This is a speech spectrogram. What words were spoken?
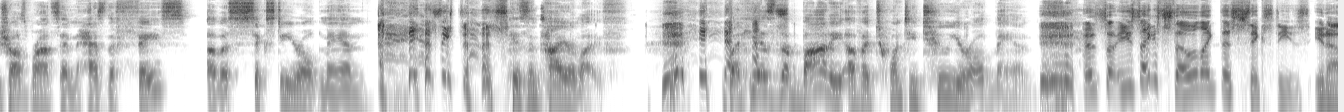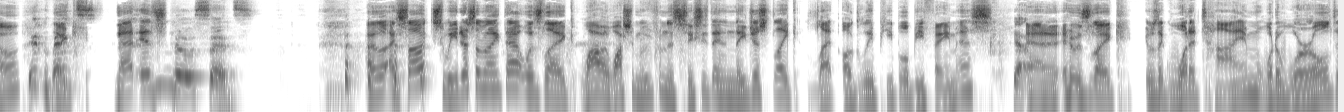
Charles Bronson has the face of a 60 year old man yes, he does. his entire life. But he has the body of a 22 year old man. And so he's like so like the '60s, you know. It Like makes that is. no sense. I, I saw a tweet or something like that. Was like, wow, I watched a movie from the '60s, and they just like let ugly people be famous. Yeah. and it was like, it was like, what a time, what a world,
